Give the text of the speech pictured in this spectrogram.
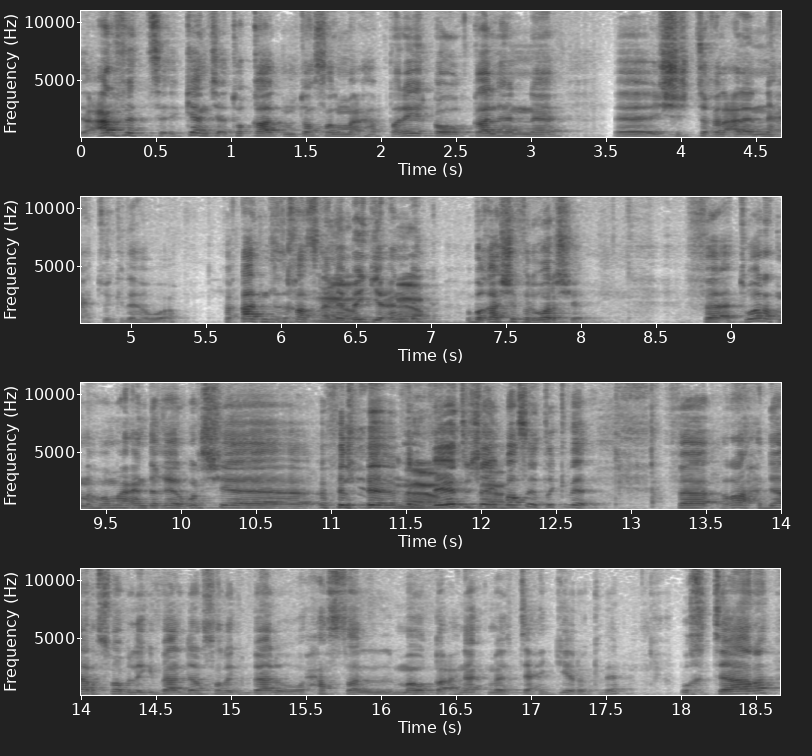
عرفت كانت أتوقع متواصل معها بطريقة وقالها انه آه يشتغل على النحت وكذا هو. فقالت أنت خلاص أنا أيوه، بيجي عندك أيوه. وبغى أشوف فتورط انه هو ما عنده غير ورشة في, في نعم، البيت وشيء نعم. بسيط كذا فراح دار صوب الجبال دار صوب الجبال وحصل موقع هناك مال التحجير وكذا. واختاره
